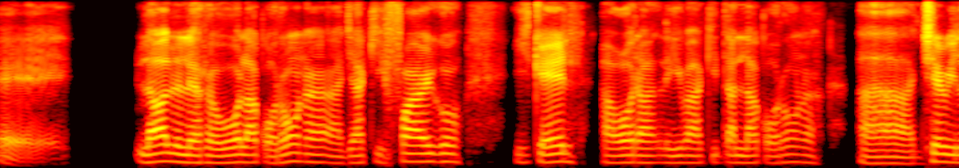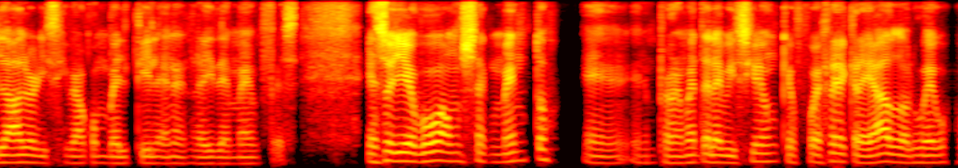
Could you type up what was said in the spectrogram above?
eh, Lawler le robó la corona a Jackie Fargo y que él ahora le iba a quitar la corona a Jerry Lawler y se iba a convertir en el rey de Memphis. Eso llevó a un segmento en, un programa de televisión que fue recreado luego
